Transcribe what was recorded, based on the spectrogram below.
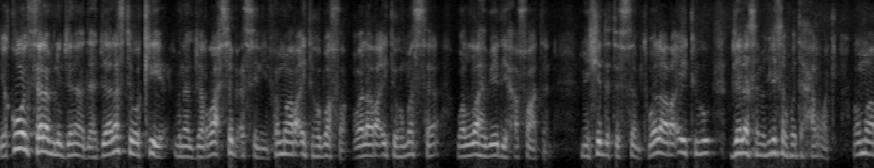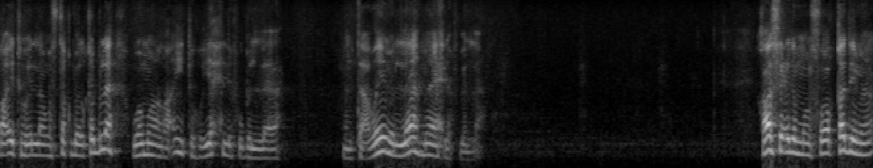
يقول سلم بن جنادة جالست وكيع بن الجراح سبع سنين فما رأيته بصر ولا رأيته مس والله بيدي حصاة من شدة السمت ولا رأيته جلس مجلسه وتحرك وما رأيته إلا مستقبل القبلة وما رأيته يحلف بالله. من تعظيم الله ما يحلف بالله. قال سعيد بن منصور قدم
